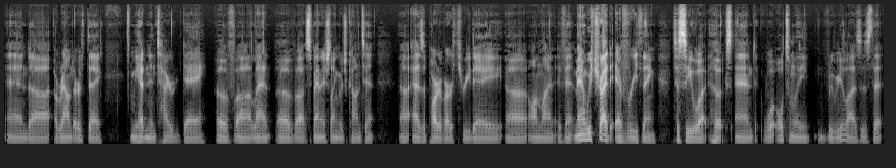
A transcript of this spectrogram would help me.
and uh, around Earth Day, and we had an entire day of uh, of uh, Spanish language content uh, as a part of our three day uh, online event. Man, we've tried everything to see what hooks, and what ultimately we realized is that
